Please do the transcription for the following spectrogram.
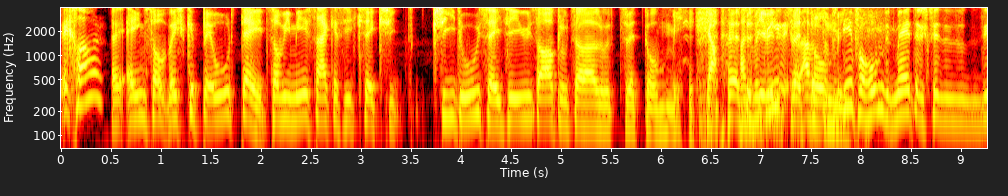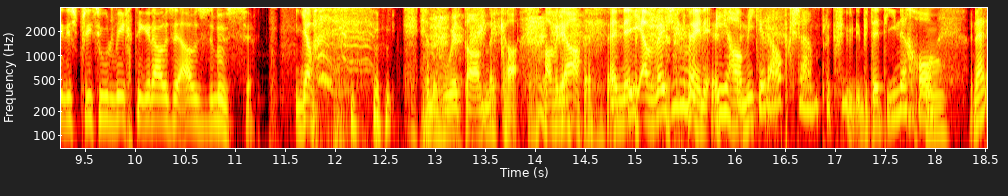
Ja, klar. äh, einem so, weißt du, beurteilt. So wie wir sagen, sie sehen gescheit, aus, haben sie uns angeschaut, so, schau, zwei Dumme. Ja, also sind bei wieder zwei dir, aber bei dir von 100 Metern ist gesagt, dir ist die Frisur wichtiger als, als Wissen. Ja, ich hatte einen Hut an. Aber ja, äh, nein, aber weißt du, ich meine? Ich habe mich gerade abgestempelt gefühlt. Ich bin dort reingekommen. Und dann,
